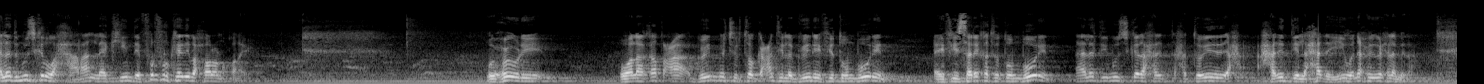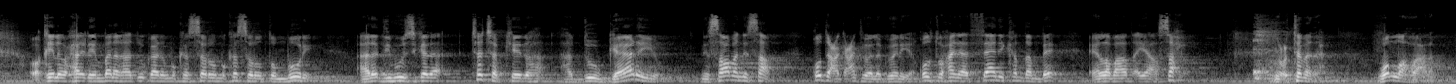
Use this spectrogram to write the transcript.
alada muusikada waa xaaraan laakiin dee furfurkeediiba xoolo noqonaya wuxuu idhi walaa qaca ma jirto gacantii la goynaya fii umbuurin ay fii sariqati umbuurin aaladii muusikada atooyadeed xadiddii la xadayey wanaxwii wix la mid ah. Waqiila waxaa laydhi in balaga hadduu gaadho mukasaru mukasaru umbuuri aaladii muusikada jacabkeedu hadduu gaadhayo nisaama nisaam qudaca gacantii waa qultu waxaan idhi kan dambe labaad ayaa asax muctamad wallahu aclam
